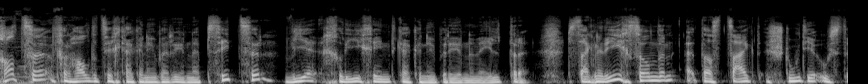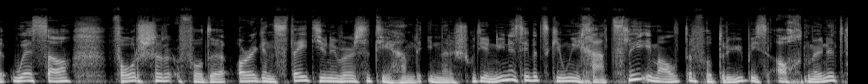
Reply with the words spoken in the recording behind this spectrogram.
Katzen verhalten sich gegenüber ihren Besitzer wie Kleinkind gegenüber ihren Eltern. Das sage nicht ich, sondern das zeigt eine Studie aus den USA. Forscher von der Oregon State University haben in einer Studie 79 junge Kätzchen im Alter von drei bis acht Monaten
